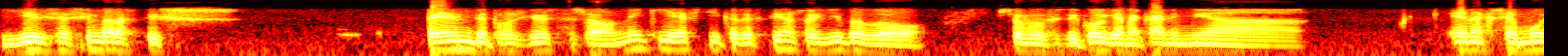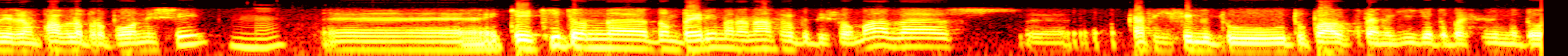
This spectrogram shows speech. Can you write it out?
γύρισε σήμερα στις 5 προσγειώσεις στη Θεσσαλονίκη, έφυγε κατευθείαν στο γήπεδο στο βοηθητικό για να κάνει μια ένα ξεμούριασμα παύλα προπόνηση. Ναι. Ε, και εκεί τον, ε, τον περίμεναν άνθρωποι της ομάδας, ε, κάποιοι φίλοι του, του ΠΑΟΚ που ήταν εκεί για το παιχνίδι με, το,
